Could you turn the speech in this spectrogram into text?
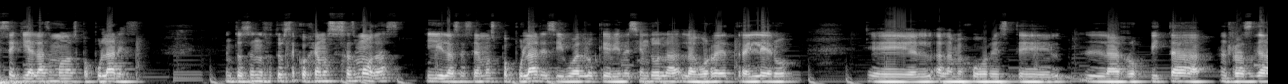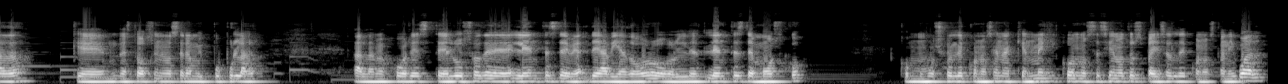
seguía las modas populares. Entonces nosotros acogemos esas modas y las hacemos populares, igual lo que viene siendo la, la gorra de trailero, a lo mejor este, la ropita rasgada, que en Estados Unidos era muy popular. A lo mejor este, el uso de lentes de, aviador o lentes de mosco, como muchos le conocen aquí en México, no sé si en otros países le conozcan igual.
